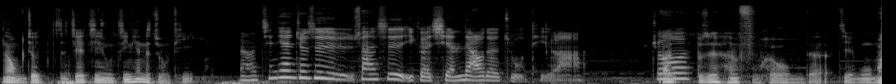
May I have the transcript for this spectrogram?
那我们就直接进入今天的主题。然后今天就是算是一个闲聊的主题啦，就不是很符合我们的节目吗？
